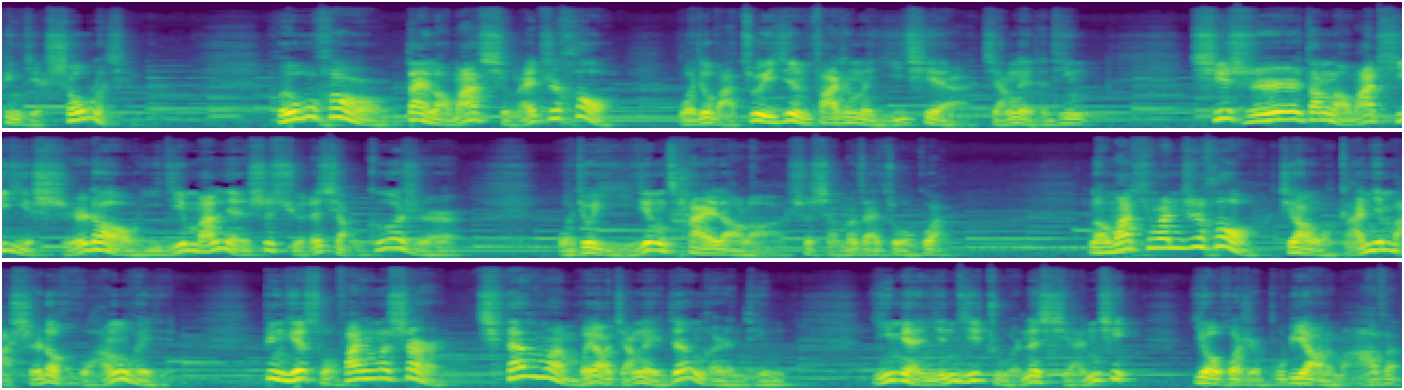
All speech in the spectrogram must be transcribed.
并且收了起来。回屋后，待老妈醒来之后，我就把最近发生的一切讲给她听。其实，当老妈提起石头以及满脸是血的小哥时，我就已经猜到了是什么在作怪。老妈听完之后，就让我赶紧把石头还回去，并且所发生的事儿千万不要讲给任何人听，以免引起主人的嫌弃，又或是不必要的麻烦。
